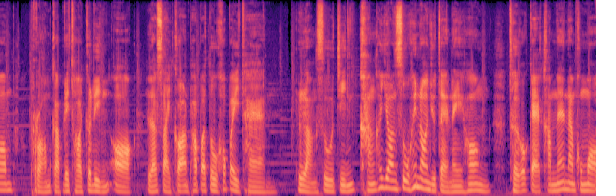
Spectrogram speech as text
อม พร้อมกับได้ถอดกระดิ่งออก แล้วใส่กรอนพับประตูเข้าไปแทน หลังซูจินขังขยอนซูให้นอนอยู่แต่ในห้อง เธอก็แกะคำแนะนำของหมอ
